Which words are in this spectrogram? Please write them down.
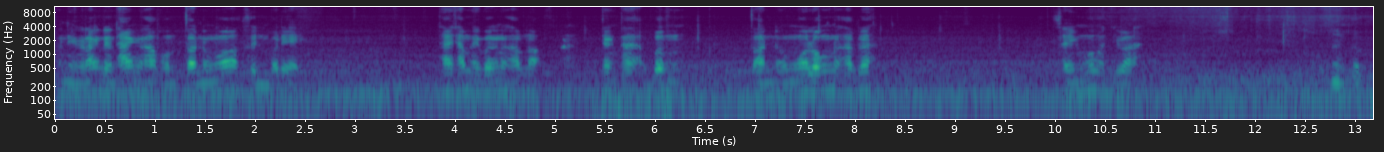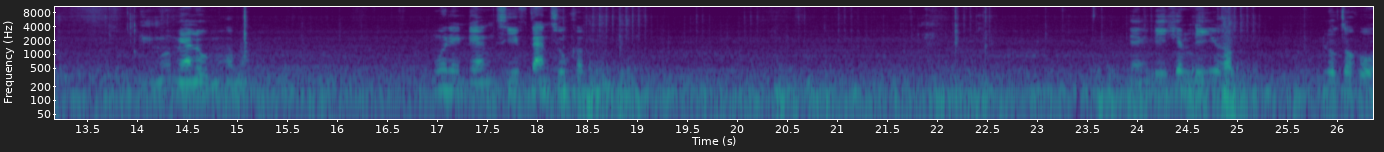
อันนี้กำลังเดินทางอยู่ครับ ผมตอนนู้นก็ขึ้นบ่ได้ถ่ายทำให้เบิ่งนะครับเนาะตั้งแต่เบิ้งตอนเอางัวลงนะครับเนอะใส่งัวมันทีว่านี่ครับงัวแม่ลูกนะครับเนาะ งัวแดงๆสีตาลสุกครับแดงดีเข้มดีครับ ลูกตัวผู้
